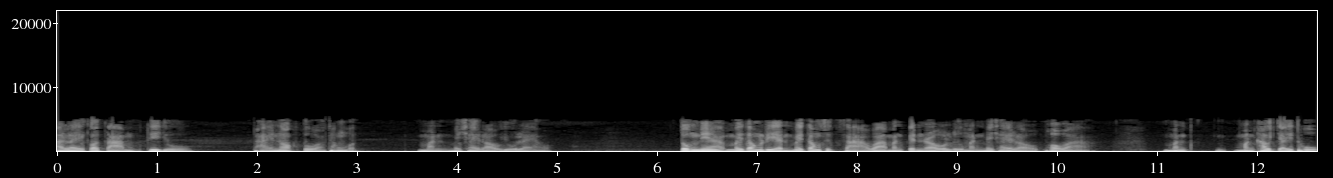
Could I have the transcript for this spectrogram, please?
อะไรก็ตามที่อยู่ภายนอกตัวทั้งหมด มันไม่ใช่เราอยู่แล้ว ตรงเนี้ยไม่ต้องเรียนไม่ต้องศึกษาว่ามันเป็นเราหรือมันไม่ใช่เรา เพราะว่ามันมันเข้าใจถูก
